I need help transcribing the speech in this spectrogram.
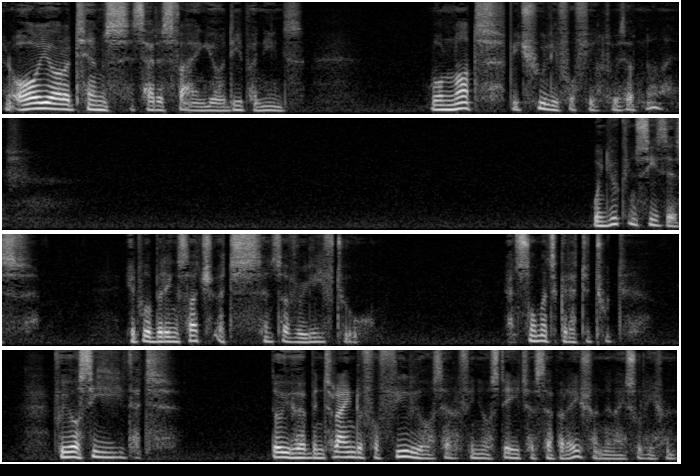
and all your attempts at satisfying your deeper needs will not be truly fulfilled without knowledge. When you can see this, it will bring such a sense of relief to you and so much gratitude. For you'll see that Though you have been trying to fulfill yourself in your state of separation and isolation,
